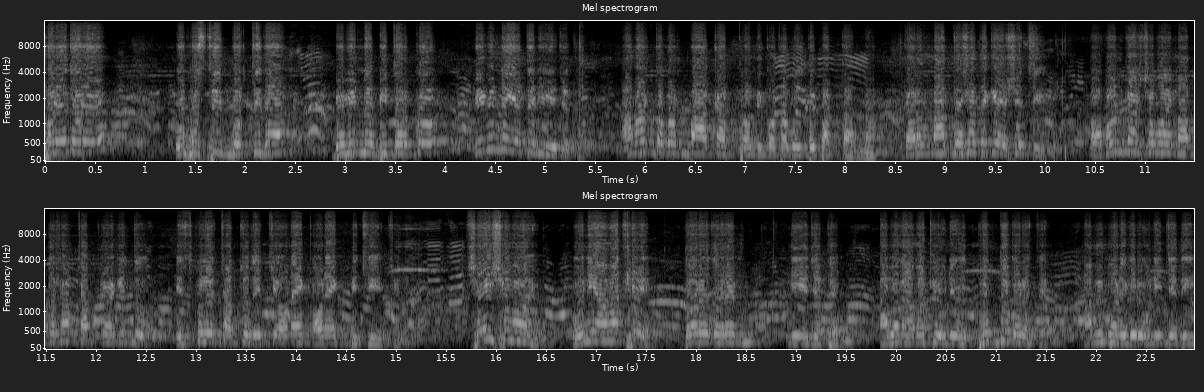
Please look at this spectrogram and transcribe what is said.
ধরে ধরে উপস্থিত বক্তৃতা, বিভিন্ন বিতর্ক, বিভিন্ন ইয়েতে নিয়ে যেত। আমার তখন পা কাঁপতো, আমি কথা বলতে পারতাম না। কারণ মাদ্রাসা থেকে এসেছি। তখনকার সময় মাদ্রাসার ছাত্ররা কিন্তু স্কুলের ছাত্রদের চেয়ে অনেক অনেক পিছিয়ে ছিল। সেই সময় উনি আমাকে ধরে ধরে নিয়ে যেতেন এবং আমাকে উনি উদ্বুদ্ধ করেছেন। আমি মনে করি উনি যেদিন,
